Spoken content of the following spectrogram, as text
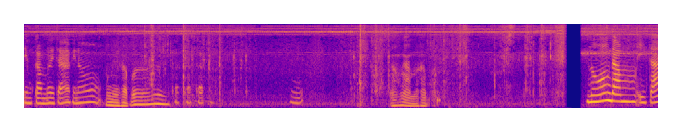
เต็มกำเลยจ้าพี่น้องตรงนี้ครับเอ้ยคักคักคักนี่เอางามแล้วครับ น้องดำอีกจ้า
